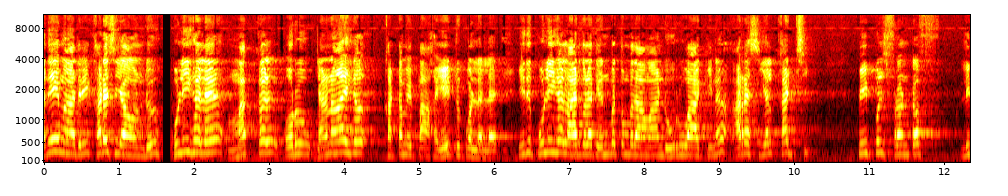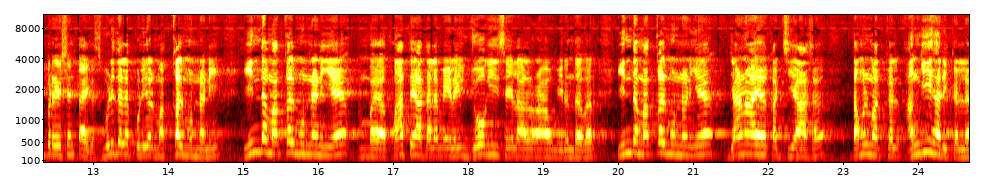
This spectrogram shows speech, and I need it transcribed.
அதே மாதிரி கடைசியா உண்டு புலிகளை மக்கள் ஒரு ஜனநாயக கட்டமைப்பாக ஏற்றுக்கொள்ளல. இது புலிகள் ஆயிரத்தி தொள்ளாயிரத்தி எண்பத்தி ஒன்பதாம் ஆண்டு உருவாக்கின அரசியல் கட்சி. People's front of liberation tigers விடுதலை புலிகள் மக்கள் முன்னணி. இந்த மக்கள் முன்னணியை மாத்தையா தலைமையிலையும் ஜோகி செயலாளராகவும் இருந்தவர். இந்த மக்கள் முன்னணியை ஜனநாயக கட்சியாக தமிழ் மக்கள் அங்கீகரிக்கல.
